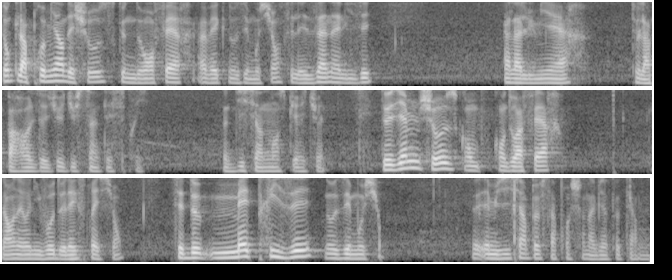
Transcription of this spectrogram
Donc la première des choses que nous devons faire avec nos émotions, c'est les analyser à la lumière de la parole de Dieu, du Saint-Esprit, notre discernement spirituel. Deuxième chose qu'on doit faire, là on est au niveau de l'expression, c'est de maîtriser nos émotions. Les musiciens peuvent s'approcher, on a bientôt terminé.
